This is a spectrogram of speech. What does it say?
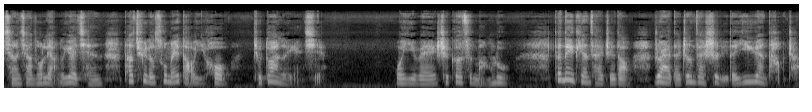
想想从两个月前他去了苏梅岛以后就断了联系，我以为是各自忙碌，但那天才知道，Red 正在市里的医院躺着，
